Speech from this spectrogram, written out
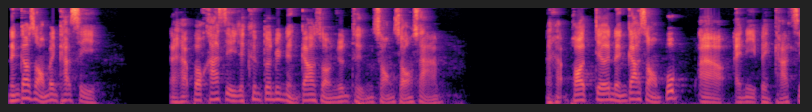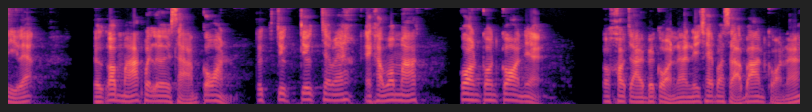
หนึ่งเก้าสองเป็นคัสซีนะครับ เพราะคัสซีจะขึ้นต้นด้วยหนึ่งเก้าสองจนถึงสองสองสามนะครับ พอเจอหนึ่งเก้าสองปุ๊บ อ้าวไอ้นี่เป็นคัสซีแล้ว เธอก็มาร์กไปเลยสามก้อน จึกจึกจึกใช่ไหมไอ้คำว่ามาร์กก้อนก้อนก้อนเนี่ย ก็เข้าใจไปก่อนนะนี่ใช้ภาษาบ้านก่อนนะ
